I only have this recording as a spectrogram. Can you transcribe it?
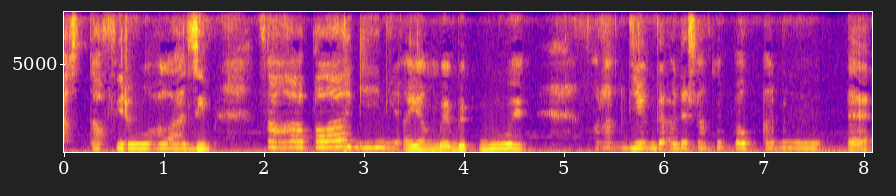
astagfirullahalazim salah apa lagi nih ayang bebek gue dia nggak ada sangkut paut amen eh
